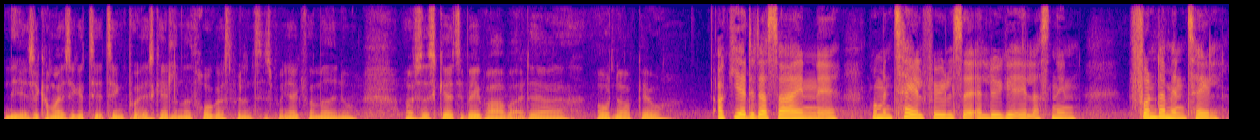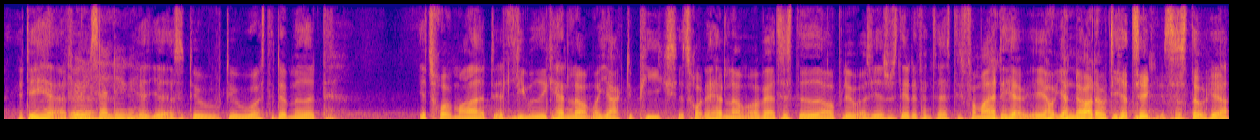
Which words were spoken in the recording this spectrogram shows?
nej, så kommer jeg sikkert til at tænke på, at jeg skal have noget frokost på et tidspunkt. Jeg har ikke fået mad endnu. Og så skal jeg tilbage på arbejde og ordne opgaver. Og giver det dig så en øh, momental følelse af lykke, eller sådan en fundamental ja, det her er følelse der, af lykke? Ja, ja, altså det, er jo, det er jo også det der med, at jeg tror meget, at, at livet ikke handler om at jagte peaks. Jeg tror, det handler om at være til stede og opleve. Altså, jeg synes, det er det fantastisk. For mig er det her, jeg, jeg nørder jo de her ting, så stå her,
